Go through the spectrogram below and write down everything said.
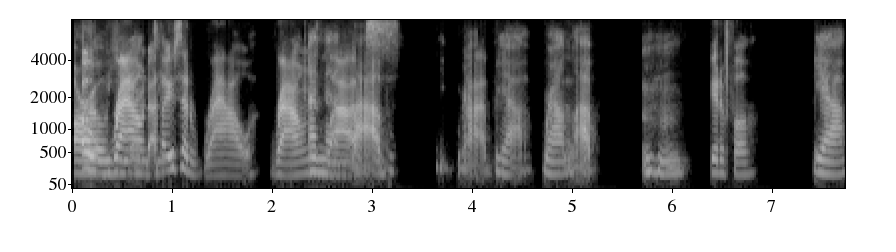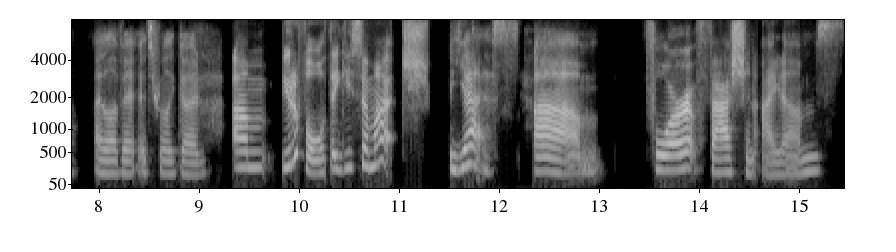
Oh, R-O-U-N-D, round. I thought you said row. Round and labs. lab. Lab. Yeah, Round Oh. Lab. hmm Beautiful. Yeah, I love it. It's really good. Um, beautiful. Well, thank you so much. Yes. Um, for fashion items.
